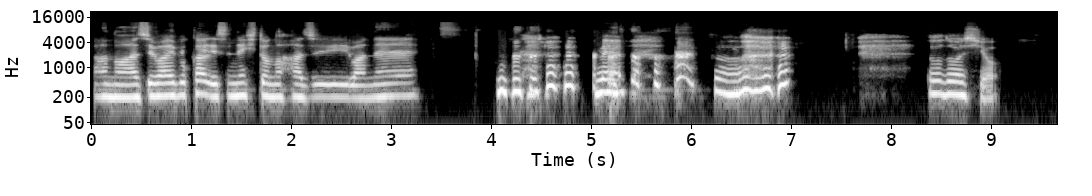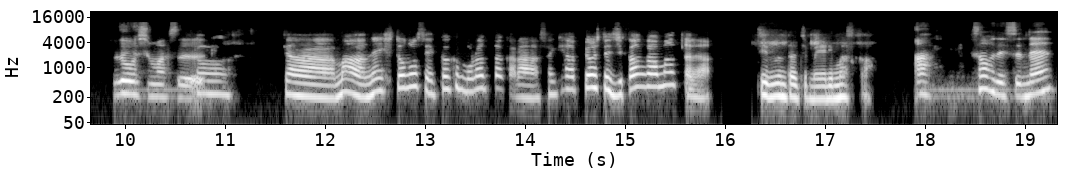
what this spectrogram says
あの、味わい深いですね、人の恥はね。ね。そう。どう、どうしよどうします？じゃあ、まあね、人のせっかくもらったから、先発表して時間が余ったら、自分たちもやりますか。あ、そうですね。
